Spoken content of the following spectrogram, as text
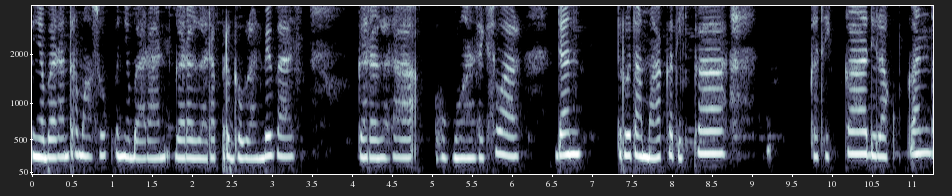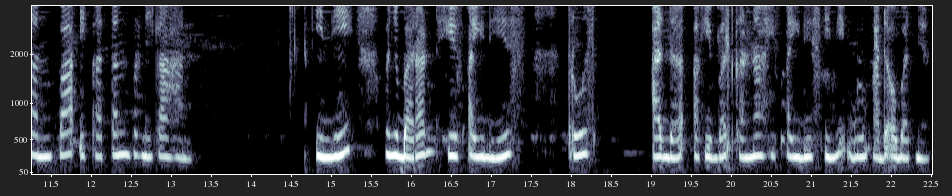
Penyebaran termasuk penyebaran gara-gara pergaulan bebas, gara-gara hubungan seksual, dan terutama ketika ketika dilakukan tanpa ikatan pernikahan. Ini penyebaran HIV AIDS terus ada akibat karena HIV AIDS ini belum ada obatnya.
